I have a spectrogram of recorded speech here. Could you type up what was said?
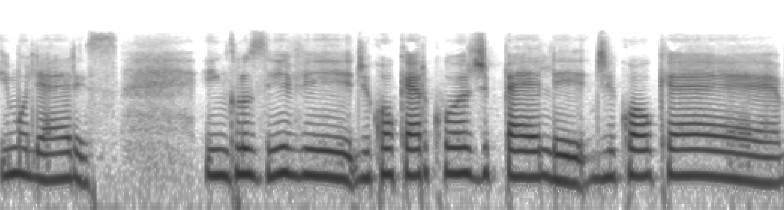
e mulheres inclusive de qualquer cor de pele, de qualquer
